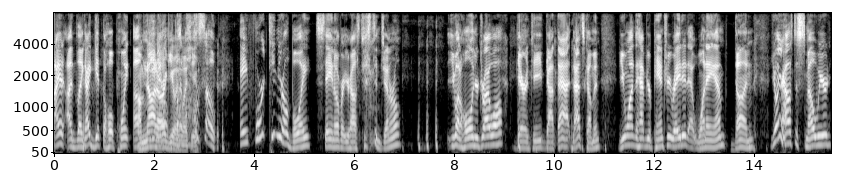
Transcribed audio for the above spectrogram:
I, I like I get the whole point of I'm not email, arguing with you. Also, a 14 year old boy staying over at your house just in general. You want a hole in your drywall? Guaranteed. Got that. That's coming. You want to have your pantry raided at 1 a.m.? Done. You want your house to smell weird?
